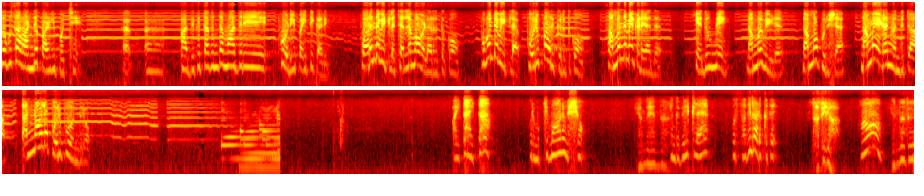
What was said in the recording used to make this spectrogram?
சொகுசா வாழ்ந்து பழகி போச்சு அதுக்கு தகுந்த மாதிரி பொடி பைத்தியக்காரி. பிறந்த வீட்டுல செல்லமா வளர்றதுக்கும் புகுந்த வீட்டுல பொறுப்பா இருக்கிறதுக்கும் சம்பந்தமே கிடையாது. எதுவுமே நம்ம வீடு நம்ம புருஷன் நம்ம இடம் வந்துட்டா தன்னால பொறுப்பு வந்துரும். ஐத்தா ஐத்தா ஒரு முக்கியமான விஷயம். என்ன என்ன? எங்க வீட்ல ஒரு சதி நடக்குது. சதியா? ஆ. என்னது?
